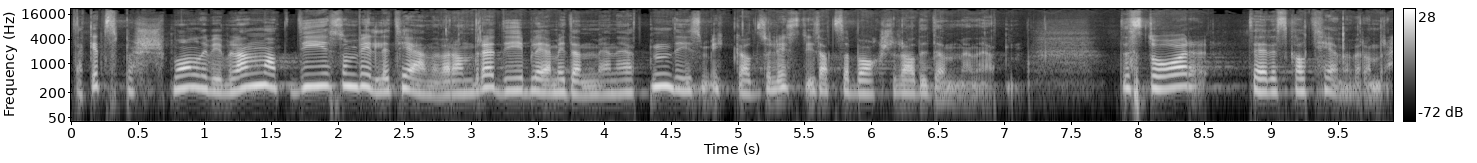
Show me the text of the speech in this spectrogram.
Det er ikke et spørsmål i Bibelen at de som ville tjene hverandre, de ble med i den menigheten. De som ikke hadde så lyst, de satte seg bakerst i den menigheten. Det står dere skal tjene hverandre.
